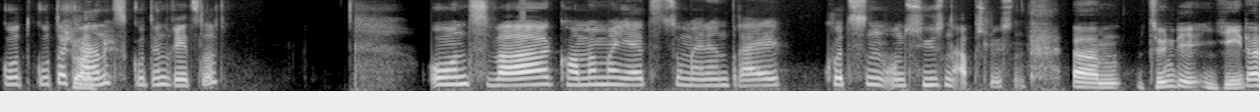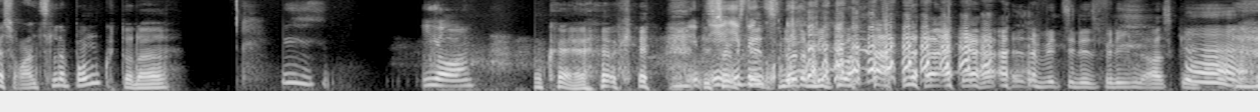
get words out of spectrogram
Gut, gut Stark. erkannt, gut enträtselt. Und zwar kommen wir jetzt zu meinen drei kurzen und süßen Abschlüssen. Ähm, zünde jeder als einzelner Punkt, oder? Ja, Okay, okay. ich, Das ich, sagst ich bin jetzt nur, damit du. ja, damit sie das für dich ausgeht. Ah.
